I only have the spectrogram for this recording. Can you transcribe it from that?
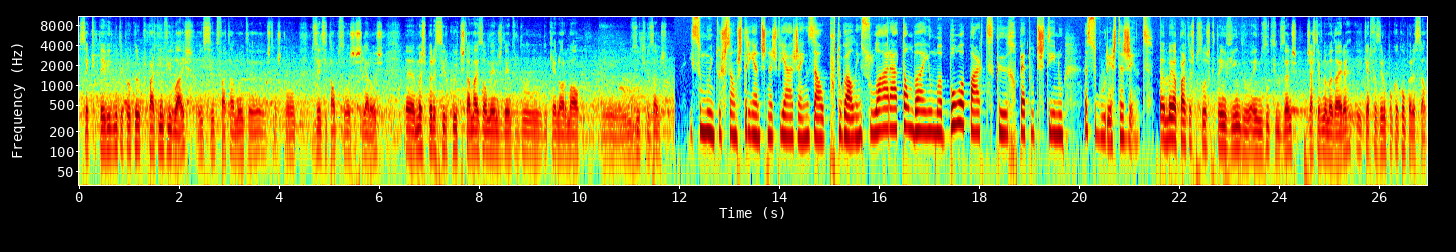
Sei que tem havido muita procura por parte de individuais, aí sim, de facto há muita, estamos com 200 e tal pessoas a chegar hoje, eh, mas para circuito está mais ou menos dentro do, do que é normal nos últimos anos. E se muitos são estreantes nas viagens ao Portugal insular, há também uma boa parte que repete o destino, assegura esta gente. A maior parte das pessoas que têm vindo nos últimos anos já esteve na Madeira e quer fazer um pouco a comparação.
